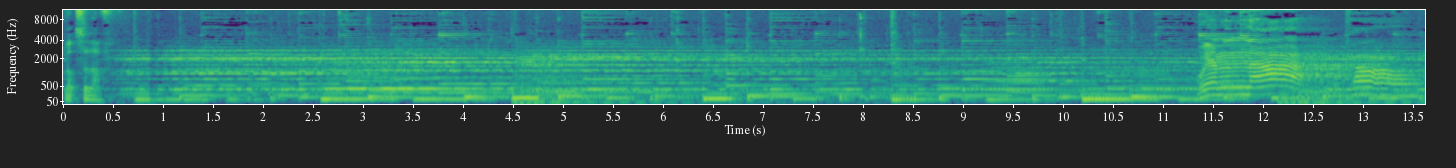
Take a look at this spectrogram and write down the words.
Lots of love. when night comes.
